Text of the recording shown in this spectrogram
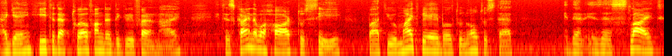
again heated at 1200 degree Fahrenheit. It is kind of a hard to see, but you might be able to notice that there is a slight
